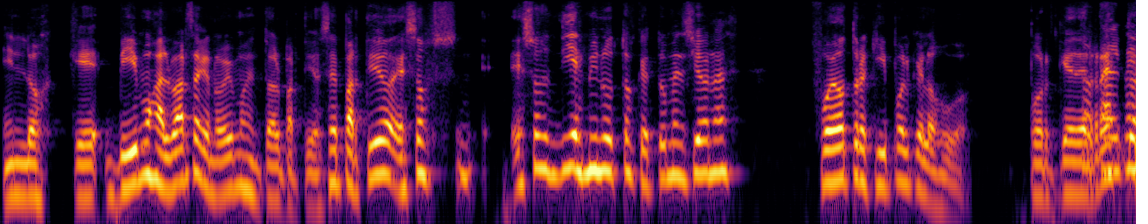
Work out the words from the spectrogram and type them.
en los que vimos al Barça que no vimos en todo el partido. Ese partido, esos, esos 10 minutos que tú mencionas, fue otro equipo el que lo jugó. Porque de resto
